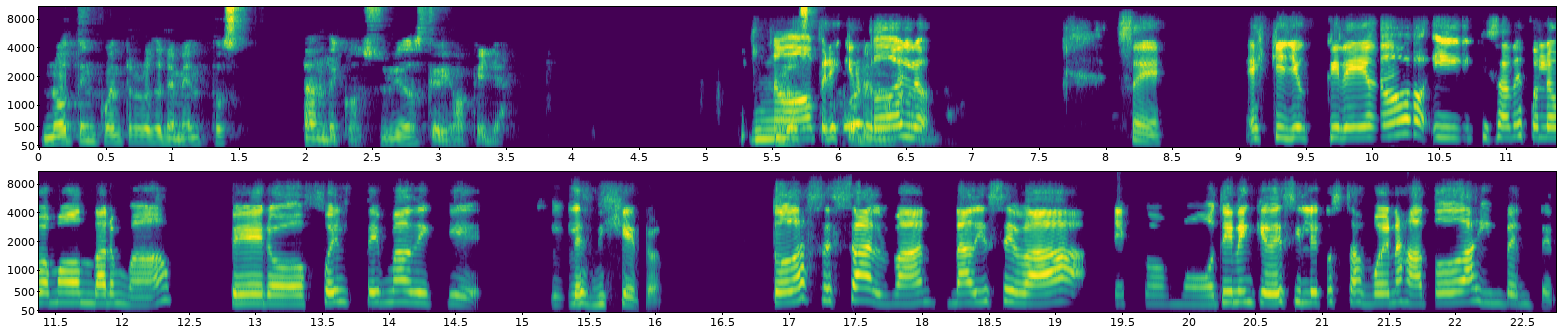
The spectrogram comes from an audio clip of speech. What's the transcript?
no te encuentro los elementos tan deconstruidos que dijo aquella. No, pero es que todo lo... Sí. Es que yo creo, y quizás después lo vamos a andar más, pero fue el tema de que les dijeron, todas se salvan, nadie se va, es como tienen que decirle cosas buenas a todas, inventen.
